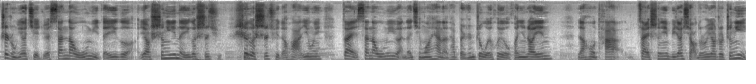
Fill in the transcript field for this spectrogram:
这种要解决三到五米的一个要声音的一个拾取。这个拾取的话，因为在三到五米远的情况下呢，它本身周围会有环境噪音，然后它在声音比较小的时候要做争议，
